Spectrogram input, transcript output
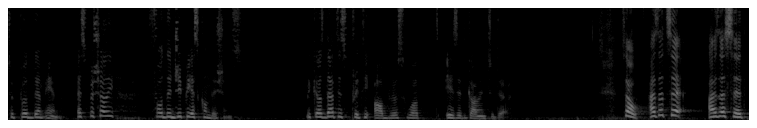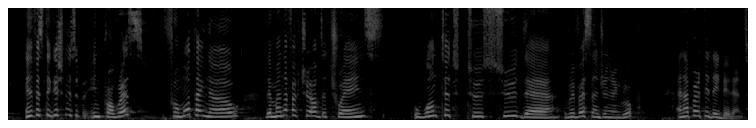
to put them in, especially for the GPS conditions, because that is pretty obvious what is it going to do. So, as I, say, as I said, investigation is in progress. From what I know, the manufacturer of the trains wanted to sue the reverse engineering group, and apparently they didn't.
